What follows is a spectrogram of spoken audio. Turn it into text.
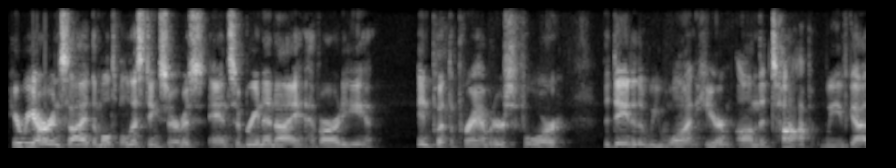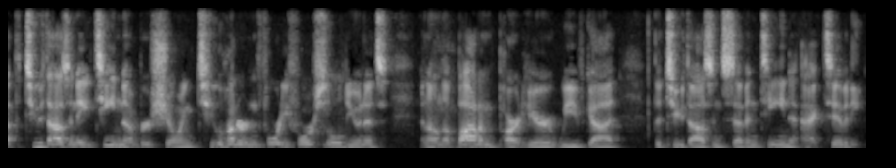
Here we are inside the multiple listing service, and Sabrina and I have already input the parameters for the data that we want here. On the top, we've got the 2018 numbers showing 244 sold units, and on the bottom part here, we've got the 2017 activity.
